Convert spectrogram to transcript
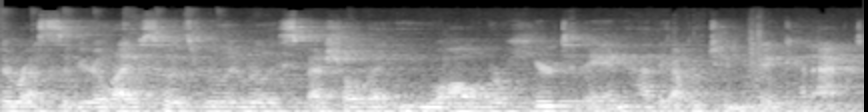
the rest of your life. So it's really, really special that you all were here today and had the opportunity to connect.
